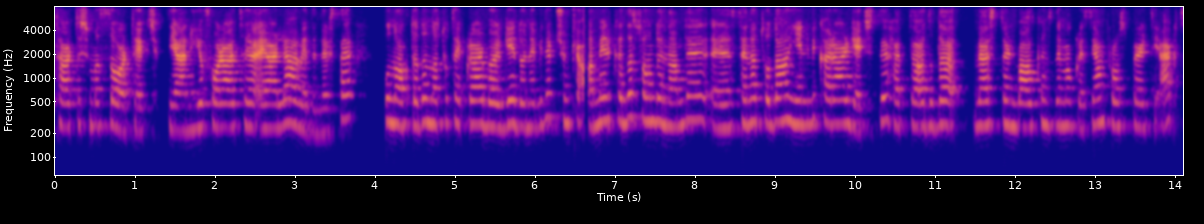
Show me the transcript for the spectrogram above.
tartışması ortaya çıktı. Yani Euforalta'ya eğer lağvedilirse bu noktada NATO tekrar bölgeye dönebilir. Çünkü Amerika'da son dönemde e, Senato'dan yeni bir karar geçti. Hatta adı da Western Balkans Democracy and Prosperity Act.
